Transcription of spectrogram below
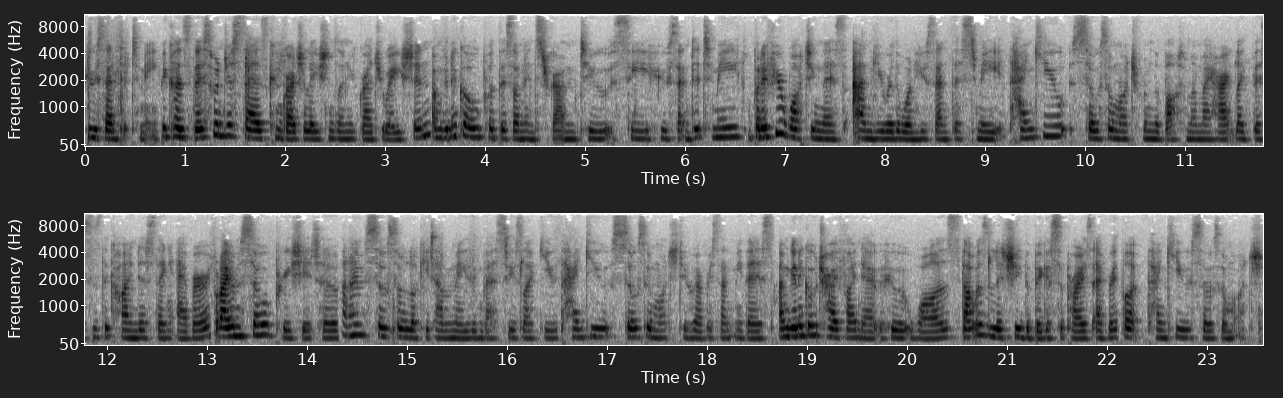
who sent it to me. Because this one just says congratulations on your graduation. I'm gonna go put this on instagram to see who sent it to me. But if you're watching this and you were the one who sent this to me thank you so so much from the bottom of my heart. Like this is the kindest thing ever. But i am so appreciative and i'm so so lucky to have amazing besties like you. Thank you so so much to whoever sent me this. I'm gonna go try find out who it was. That was literally the biggest surprise ever but thank you so so much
